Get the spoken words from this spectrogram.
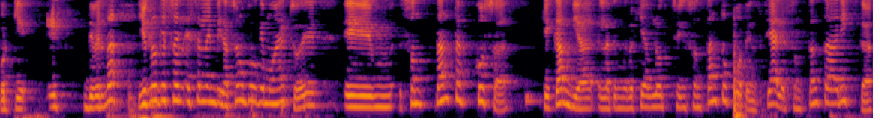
porque es de verdad. Yo creo que eso, es- esa es la invitación un poco que hemos hecho. eh. Eh, son tantas cosas que cambia la tecnología blockchain, son tantos potenciales, son tantas aristas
